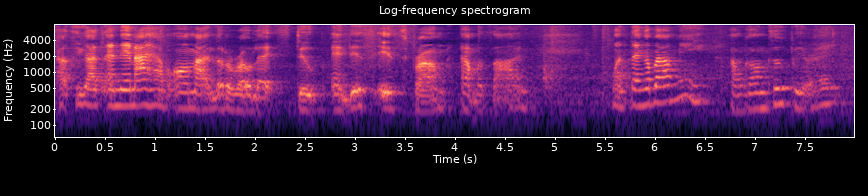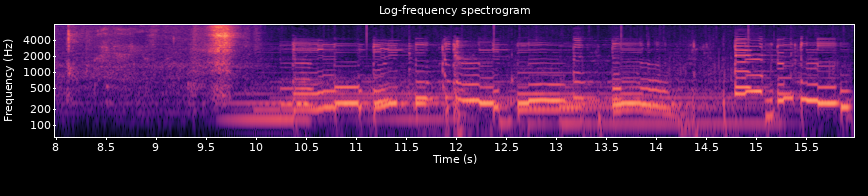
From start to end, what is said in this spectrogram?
Talk to you guys. And then I have on my little Rolex dupe. And this is from Amazon. One thing about me, I'm going to dupe it, right? Thank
